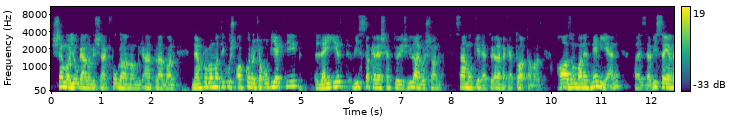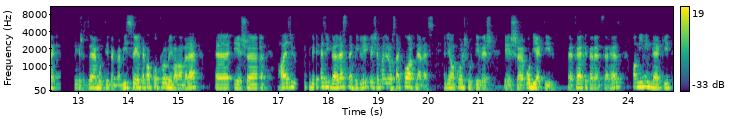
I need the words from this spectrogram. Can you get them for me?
sem a jogállamiság fogalma úgy általában nem problematikus, akkor, hogyha objektív, leírt, visszakereshető és világosan számon kérhető elemeket tartalmaz. Ha azonban ez nem ilyen, ha ezzel visszaélnek, és az elmúlt években visszaéltek, akkor probléma van vele, és ha ez, ügyben lesznek még lépések, Magyarország partner lesz egy olyan konstruktív és, és objektív feltételrendszerhez, ami mindenkit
